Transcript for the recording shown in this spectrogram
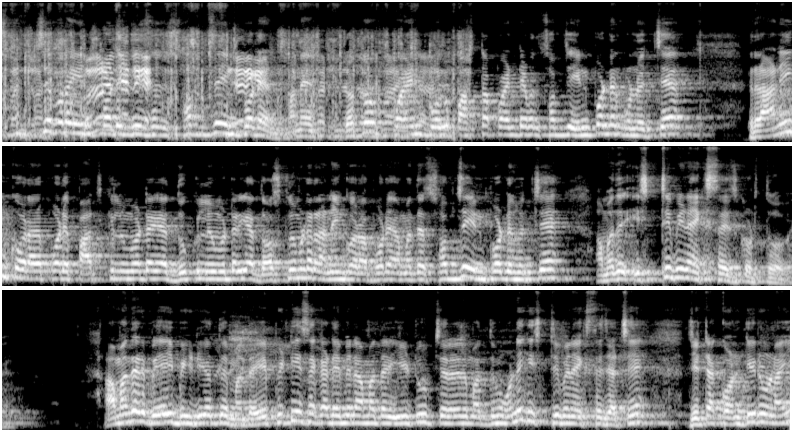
সবচেয়ে বড় ইম্পর্টেন্ট জিনিস হচ্ছে, সবচেয়ে ইম্পর্টেন্ট মানে যত পয়েন্ট বলব পাঁচটা পয়েন্টের মধ্যে সবচেয়ে ইম্পর্টেন্ট মনে হচ্ছে রানিং করার পরে পাঁচ কিলোমিটার দু কিলোমিটার ইয়া দশ কিলোমিটার রানিং করার পরে আমাদের সবচেয়ে ইম্পর্টেন্ট হচ্ছে আমাদের স্টেমিনা এক্সারসাইজ করতে হবে। আমাদের এই ভিডিওতে মানে এপিটিএস একাডেমির আমাদের ইউটিউব চ্যানেলের মাধ্যমে অনেক স্টিভেন এক্সারসাইজ আছে, যেটা কন্টিনিউ নাই,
